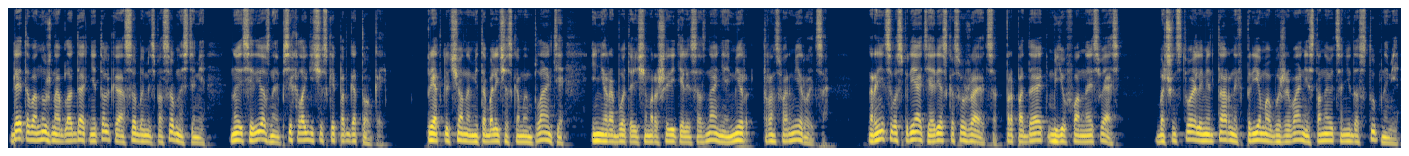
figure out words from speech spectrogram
Для этого нужно обладать не только особыми способностями – но и серьезной психологической подготовкой. При отключенном метаболическом импланте и неработающем расширителе сознания мир трансформируется. Границы восприятия резко сужаются, пропадает мюфонная связь. Большинство элементарных приемов выживания становятся недоступными,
